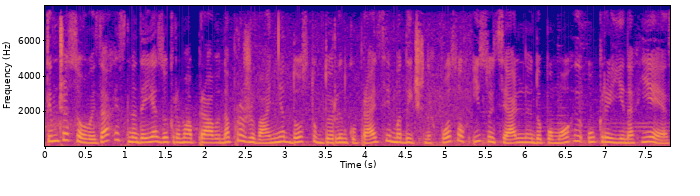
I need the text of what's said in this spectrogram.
Тимчасовий захист надає, зокрема, право на проживання, доступ до ринку праці, медичних послуг і соціальної допомоги у країнах ЄС.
